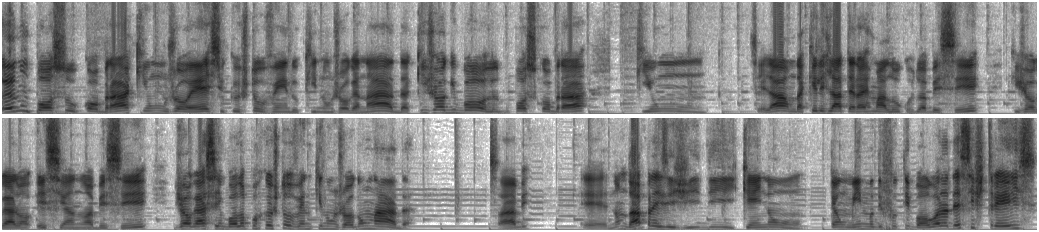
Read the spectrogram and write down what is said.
Eu não posso cobrar que um Joécio que eu estou vendo que não joga nada, que jogue bola. Eu não posso cobrar que um, sei lá, um daqueles laterais malucos do ABC que jogaram esse ano no ABC jogassem bola porque eu estou vendo que não jogam nada, sabe? É, não dá para exigir de quem não tem um mínimo de futebol. Agora, desses três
